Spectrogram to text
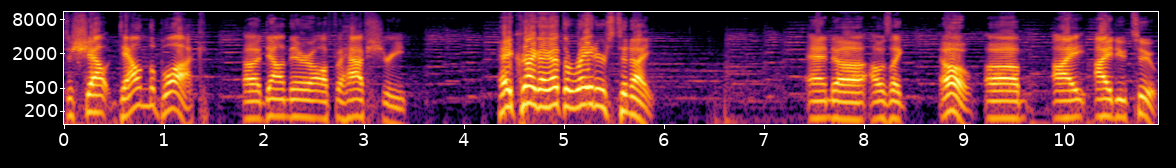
to shout down the block uh, down there off of Half Street. Hey, Craig, I got the Raiders tonight. And uh, I was like, oh, um, I I do too.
